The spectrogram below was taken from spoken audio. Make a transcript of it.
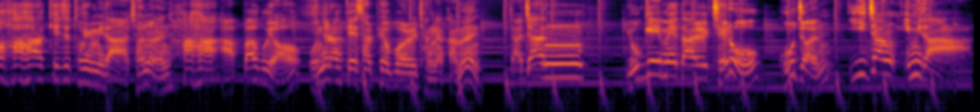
하하 키즈토입니다. 저는 하하 아빠고요. 오늘 함께 살펴볼 장난감은 짜잔! 요괴 메달 제로 고전 2장입니다.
